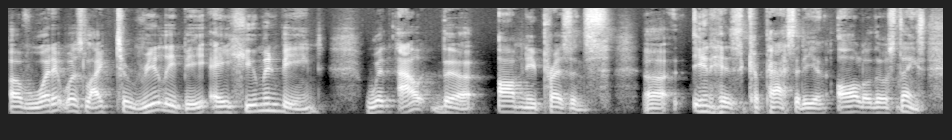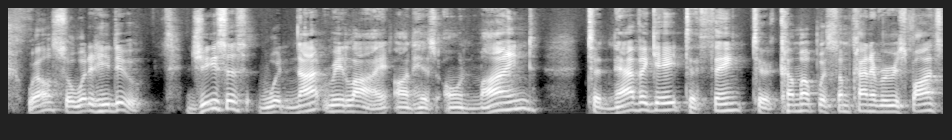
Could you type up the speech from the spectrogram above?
of what it was like to really be a human being without the omnipresence uh, in his capacity and all of those things. Well, so what did he do? Jesus would not rely on his own mind to navigate, to think, to come up with some kind of a response.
